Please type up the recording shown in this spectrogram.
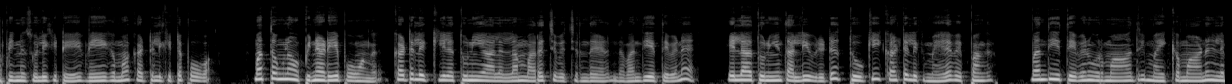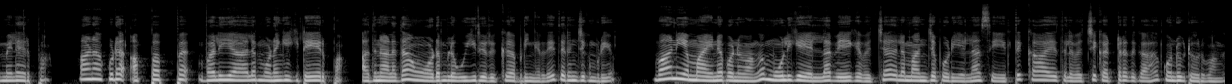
அப்படின்னு சொல்லிக்கிட்டே வேகமா கட்டிலுக்கிட்ட போவான் மற்றவங்களும் அவன் பின்னாடியே போவாங்க. கட்டிலுக்கு கீழே துணியாலெல்லாம் மறைச்சு வச்சிருந்த இந்த வந்தியத்தேவனை எல்லா துணியும் தள்ளி விட்டுட்டு தூக்கி கட்டிலுக்கு மேலே வைப்பாங்க. வந்தியத்தேவன் ஒரு மாதிரி மயக்கமான நிலைமையில இருப்பான். ஆனால் கூட அப்பப்போ வழியால் முணங்கிக்கிட்டே இருப்பான். அதனால தான் அவன் உடம்புல உயிர் இருக்குது அப்படிங்கிறதே தெரிஞ்சுக்க முடியும். வாணி அம்மா என்ன பண்ணுவாங்க? மூலிகையெல்லாம் வேக வச்சு அதில் மஞ்சள் பொடியெல்லாம் சேர்த்து காயத்தில் வச்சு கட்டுறதுக்காக கொண்டுகிட்டு வருவாங்க.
